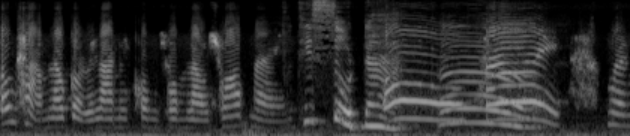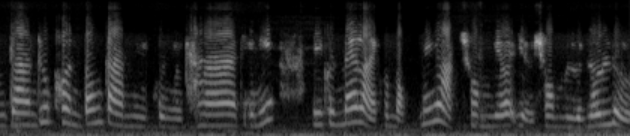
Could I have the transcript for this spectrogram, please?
ต้องถามเราก่อนเวลามีคนชมเราชอบไหมที่สุดน่ะโอ้เออใช่เหมือนกันทุกคนต้องการมีคุณค่า ทีนี้มีคุณแม่หลายคนบอกไม่อยากชมเยอะเดี๋ยวชมแล้วเหลื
